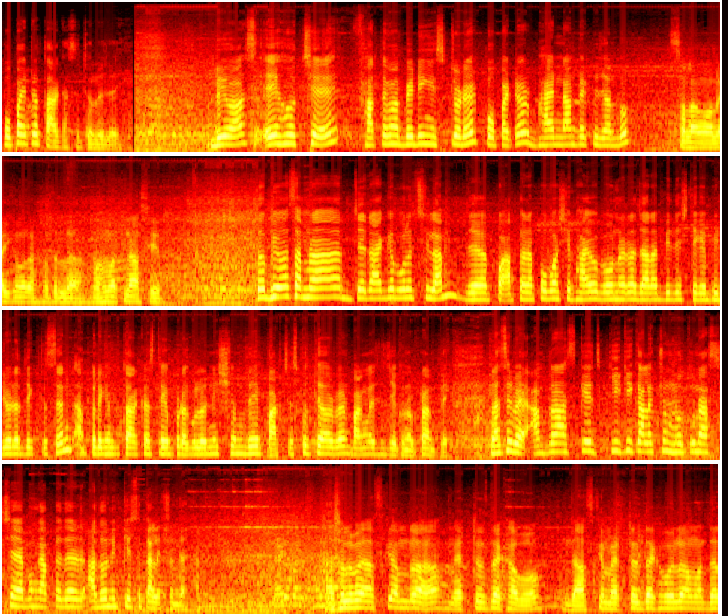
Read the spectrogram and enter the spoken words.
প্রোপাইটার তার কাছে চলে যাই। বিওয়াস, এ হচ্ছে ফাতেমা বেডিং স্টোরের প্রোপাইটার ভাইয়ের নামটা একটু জানব। সালাম আলাইকুম রহমতুল্লাহ। মোহাম্মদ নাসির। তো বিওয়াস আমরা যেটা আগে বলেছিলাম যে আপনারা প্রবাসী ভাই ও বোনেরা যারা বিদেশ থেকে ভিডিওটা দেখতেছেন আপনারা কিন্তু তার কাছ থেকে পুরোগুলো নিঃসন্দেহে পারচেস করতে পারবেন বাংলাদেশের যে কোনো প্রান্তে। নাসির ভাই আমরা আজকে কি কি কালেকশন নতুন আসছে এবং আপনাদের আধুনিক কিছু কালেকশন দেখান? আসলে ভাই আজকে আমরা ম্যাট্রেস দেখাবো। যে আজকে ম্যাট্রেস দেখাবো হলো আমাদের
